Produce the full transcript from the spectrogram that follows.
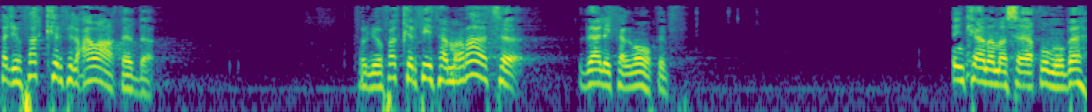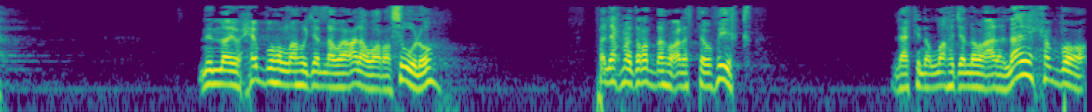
فليفكر في العواقب فليفكر في ثمرات ذلك الموقف. إن كان ما سيقوم به مما يحبه الله جل وعلا ورسوله فليحمد ربه على التوفيق. لكن الله جل وعلا لا يحب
